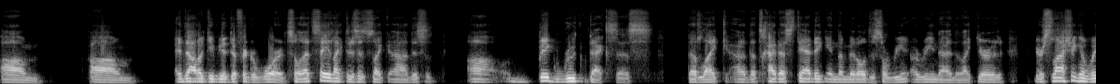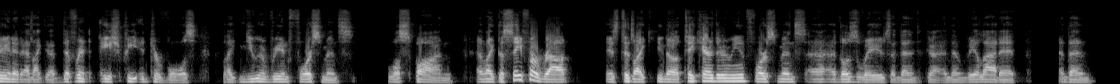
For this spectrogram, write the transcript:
um um and that'll give you a different reward. So let's say like there's this like uh this uh big root nexus that like uh, that's kind of standing in the middle of this arena and like you're you're slashing away in it at like at different HP intervals, like new reinforcements will spawn. And like the safer route is to like you know take care of the reinforcements uh, at those waves and then uh, and then rail at it, and then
